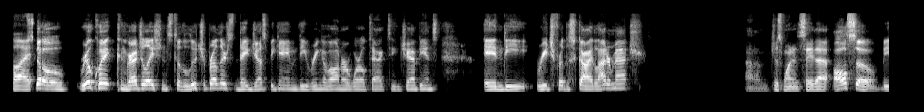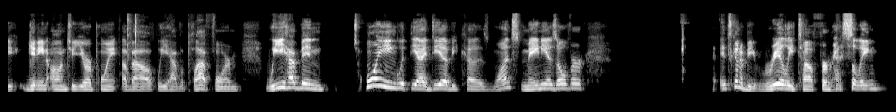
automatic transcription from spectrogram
But so, real quick, congratulations to the Lucha Brothers. They just became the Ring of Honor World Tag Team Champions in the Reach for the Sky ladder match. Um, just wanted to say that. Also, be getting on to your point about we have a platform. We have been toying with the idea because once Mania is over, it's going to be really tough for wrestling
